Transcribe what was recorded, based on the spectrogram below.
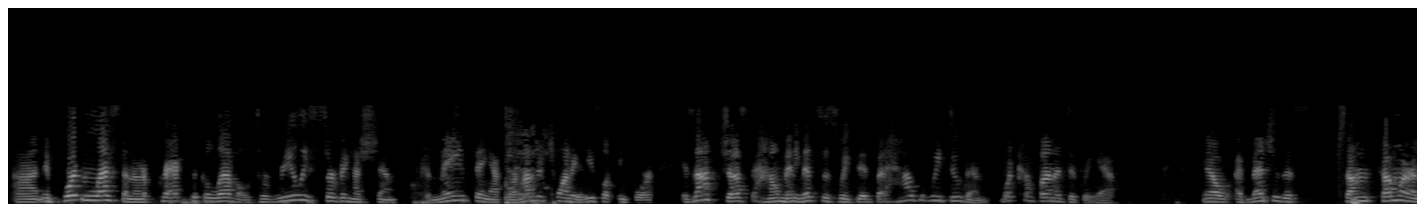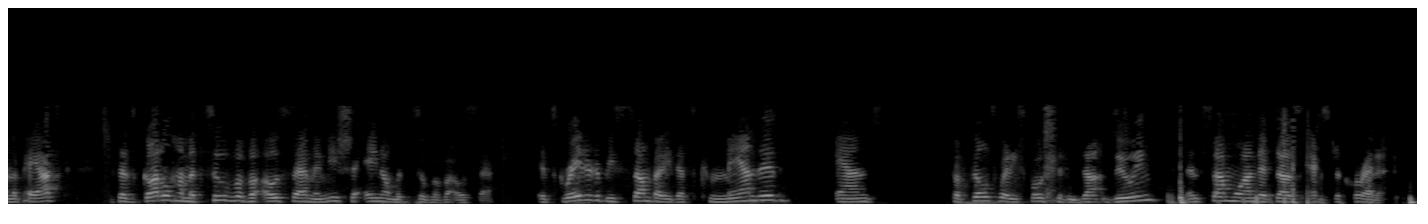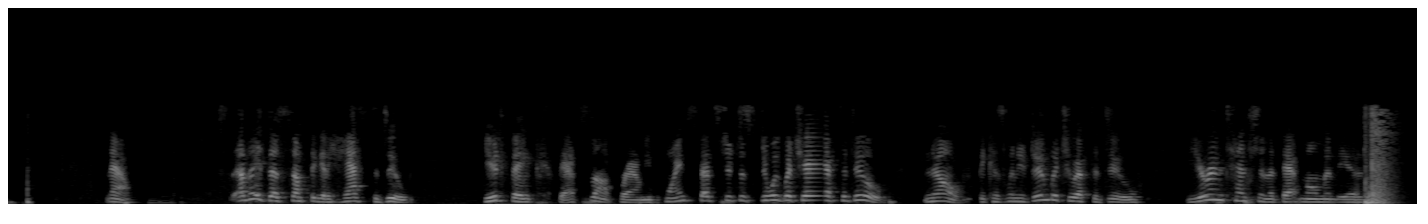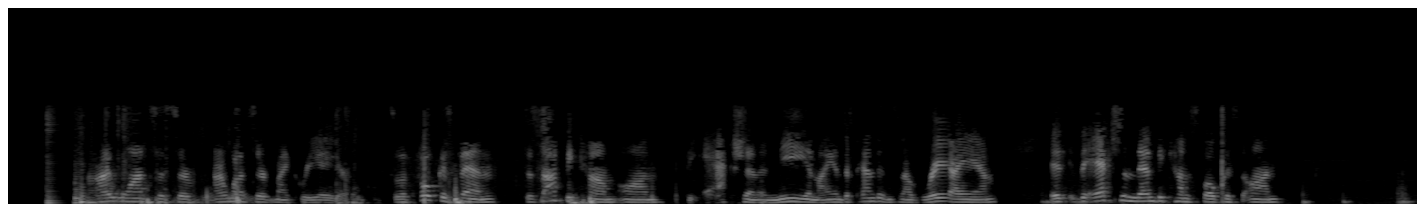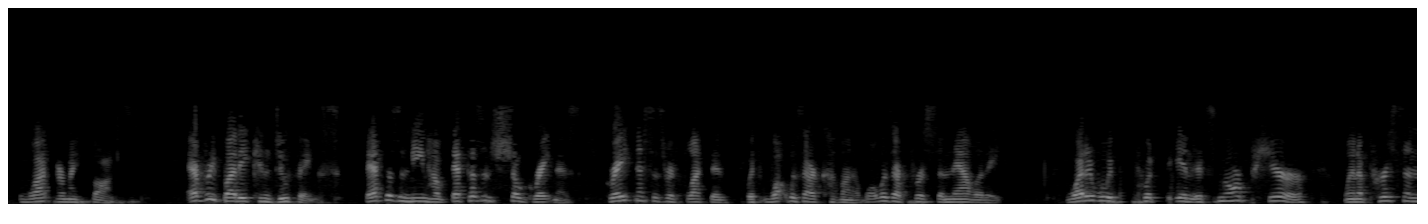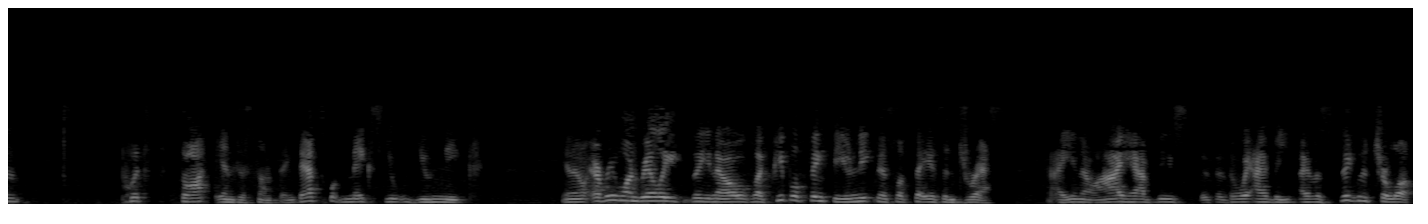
Uh, an important lesson on a practical level to really serving Hashem. The main thing after 120 that he's looking for is not just how many mitzvahs we did, but how did we do them? What kavana did we have? You know, I've mentioned this some somewhere in the past. It says, "Gadol hamatzuva va'oseh memisha eno matzuva va'oseh." It's greater to be somebody that's commanded and fulfills what he's supposed to be do- doing than someone that does extra credit. Now, somebody does something that he has to do. You'd think that's not brownie points. That's just doing what you have to do. No, because when you're doing what you have to do, your intention at that moment is, I want to serve, I want to serve my creator. So the focus then does not become on the action and me and my independence and how great I am. It, the action then becomes focused on what are my thoughts. Everybody can do things. That doesn't mean how, that doesn't show greatness. Greatness is reflected with what was our kavana, what was our personality, what did we put in. It's more pure when a person puts thought into something. That's what makes you unique. You know, everyone really, you know, like people think the uniqueness, let's say, is in dress. I, you know, I have these, the, the way I have a, I have a signature look,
